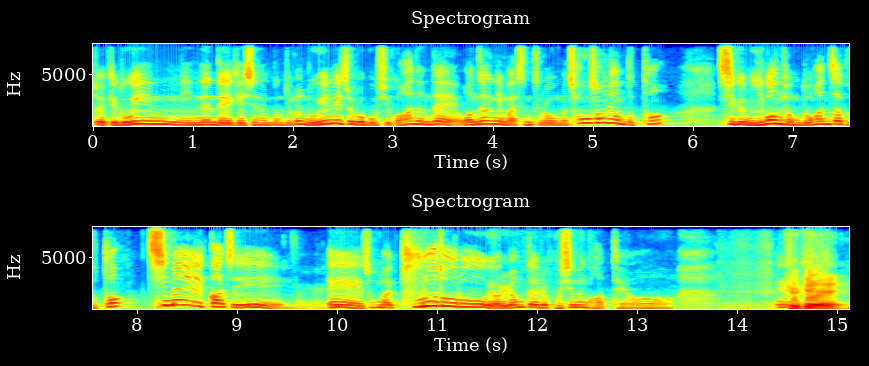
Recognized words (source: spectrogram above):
또 이렇게 노인 있는 데 계시는 분들은 노인 위주로 보시고 하는데 원장님 말씀 들어보면 청소년부터 지금 입원 병동 환자부터 치매까지 네. 예, 정말 두루두루 연령대를 보시는 것 같아요. 예. 그게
